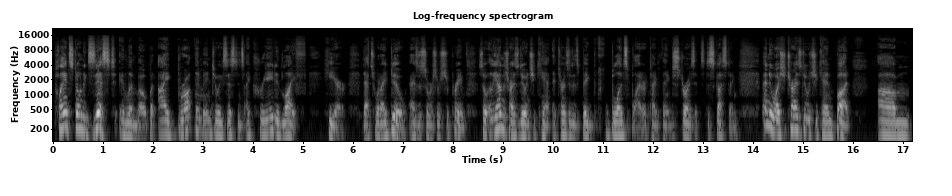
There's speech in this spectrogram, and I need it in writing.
Plants don't exist in limbo, but I brought them into existence. I created life here. That's what I do as a Sorcerer Supreme. So Illyana tries to do it and she can't. It turns into this big blood splatter type thing, destroys it. It's disgusting. Anyway, she tries to do what she can, but um,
